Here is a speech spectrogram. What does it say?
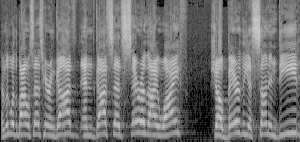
And look what the Bible says here. And God, and God said, Sarah thy wife shall bear thee a son indeed,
